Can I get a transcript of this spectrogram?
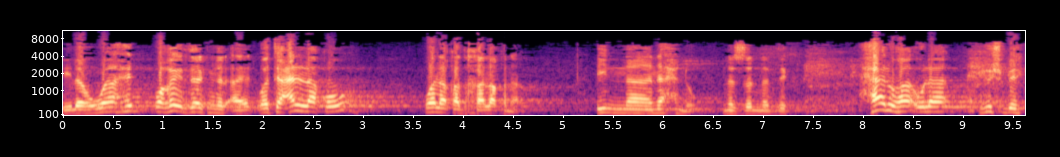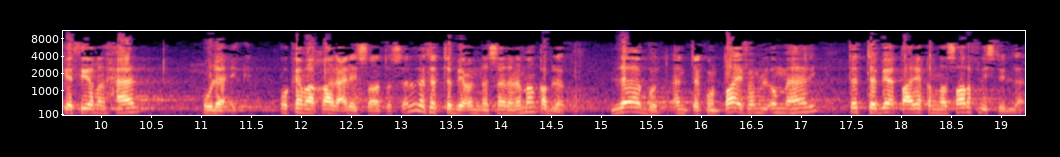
إله واحد وغير ذلك من الآيات وتعلقوا ولقد خلقنا. إنا نحن نزلنا الذكر. حال هؤلاء يشبه كثيرا حال أولئك. وكما قال عليه الصلاة والسلام لا تتبعن سنن من قبلكم. لابد أن تكون طائفة من الأمة هذه تتبع طريق النصارى في الاستدلال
